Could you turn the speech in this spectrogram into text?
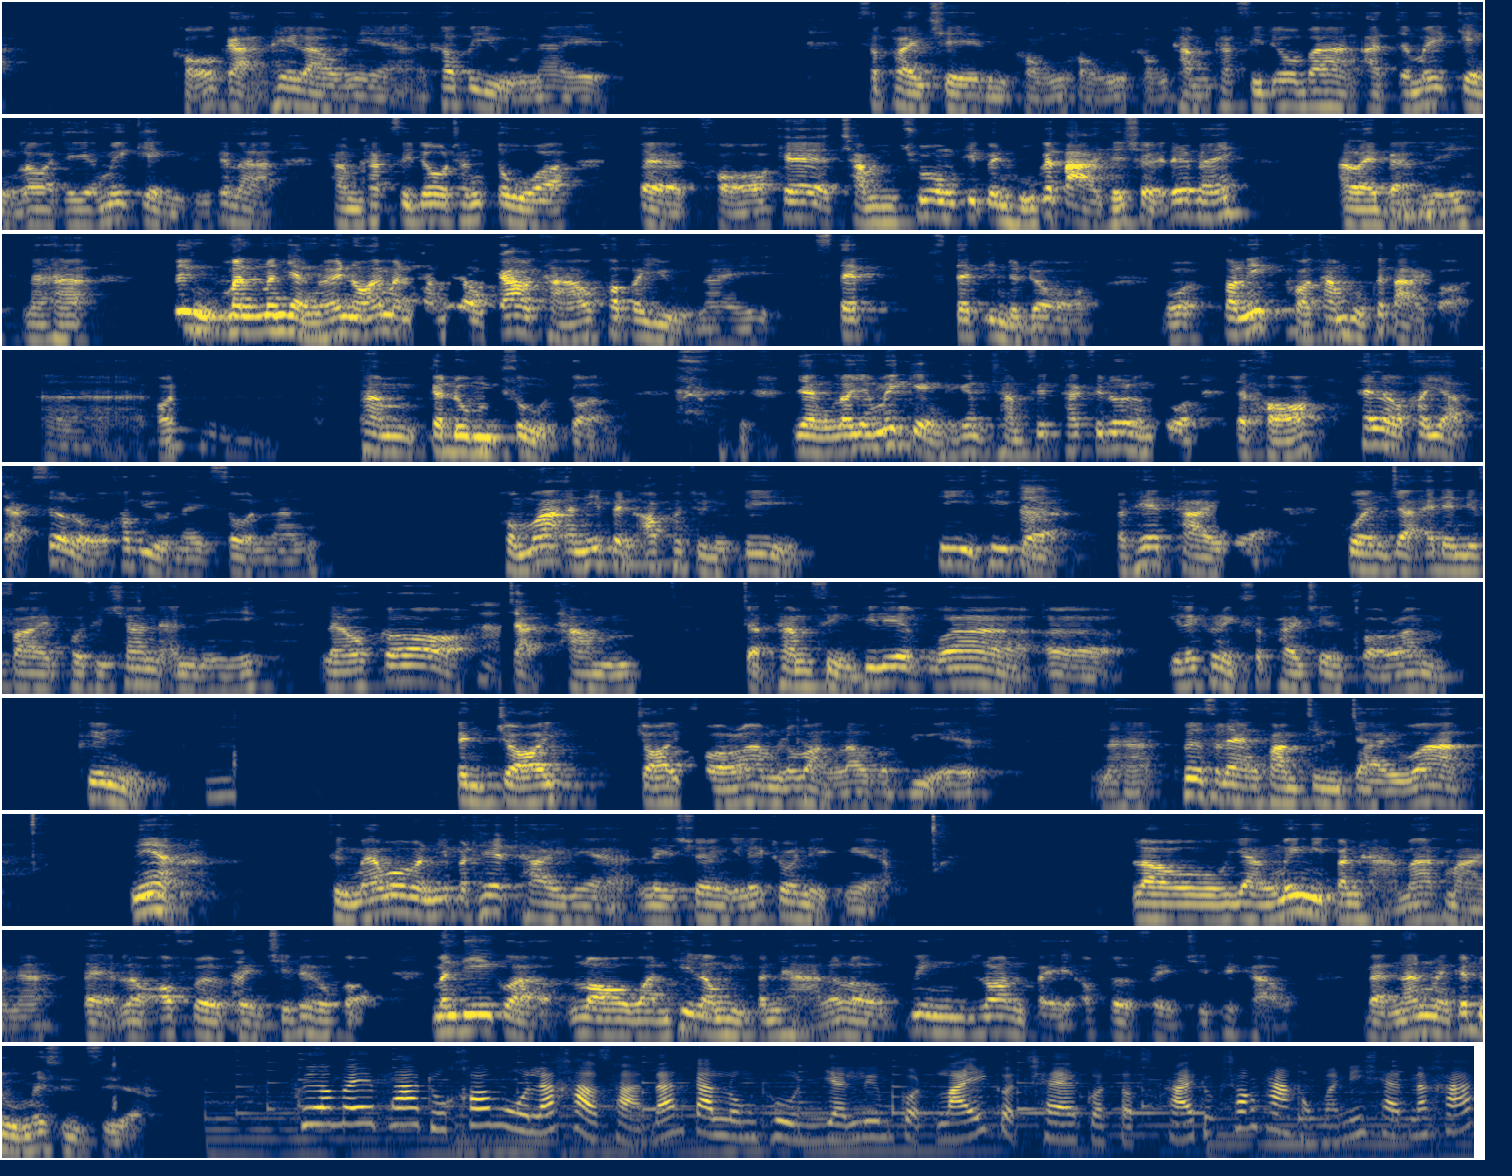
ขอโอกาสให้เราเนี่ย เข้าไปอยู่ใน supply chain ของของของทำทักซิโดบ้าง อาจจะไม่เก่งเราอาจจะยังไม่เก่งถึงขนาดทำทักซิโดทั้งตัว แต่ขอแค่ชำช่วงที่เป็นหูกระต่ายเฉยๆได้ไหม อะไรแบบนี้นะฮะซึ่งมันมันอย่างน้อยๆ มันทำให้เราก้าวเท้าเข้าไปอยู่ใน step step in the door บอกว่าตอนนี้ขอทำหูกระต่ายก่อนอ่าขออืมทำกระดุมสูตรก่อนอย่างเรายังไม่เก่งถึงกับทำซิทักซิโดทั้งตัว แต่ขอให้เราขยับจากเสื้อโหลเข้าไปอยู่ในโซนนั้น ผมว่าอันนี้เป็น opportunity ที่ที่จะประเทศไทยเนี่ยควรจะ identify position อันนี้ แล้วก็จัดทำจัดทำสิ่งที่เรียกว่าเอ่อ electronic supply chain forum ขึ้น เป็น joint joint forum ระหว่างเรากับ US นะฮะเพื่อแสดงความจริงใจว่า เนี่ย ถึงแม้ว่าวันนี้ประเทศไทยเนี่ย ในเชิงอิเล็กทรอนิกส์เนี่ย เรายังไม่มีปัญหามากมายนะ แต่เรา offer friendship ให้เขาก่อนมันดีกว่ารอวันที่เรามีปัญหาแล้วเราวิ่งล่อนไป offer friendship ให้เขา แบบนั้นมันก็ดูไม่สินเสีย เพื่อไม่พลาดทุกข้อมูลและข่าวสารด้านการลงทุน อย่าลืมกดไลค์กดแชร์กด subscribe ทุกช่องทางของ Money Chat นะคะ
